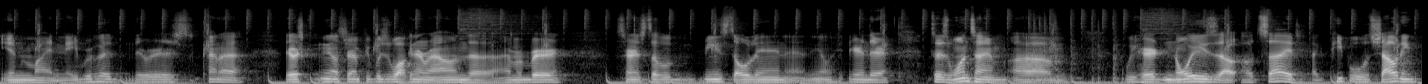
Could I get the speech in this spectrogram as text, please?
in my neighborhood, there was kind of there was you know certain people just walking around. Uh, I remember certain stuff being stolen, and you know here and there. So there's one time um, we heard noise out, outside, like people shouting,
